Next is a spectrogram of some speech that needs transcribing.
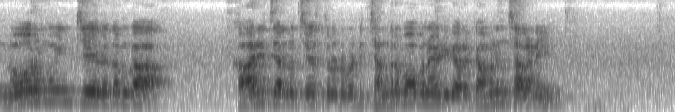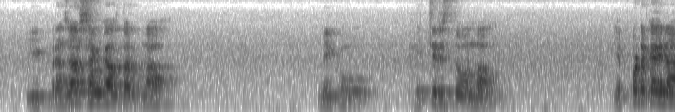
నోరు ముయించే విధంగా కార్యాచరణ చేస్తున్నటువంటి చంద్రబాబు నాయుడు గారు గమనించాలని ఈ ప్రజా సంఘాల తరపున మీకు హెచ్చరిస్తూ ఉన్నాం. ఎప్పటికైనా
